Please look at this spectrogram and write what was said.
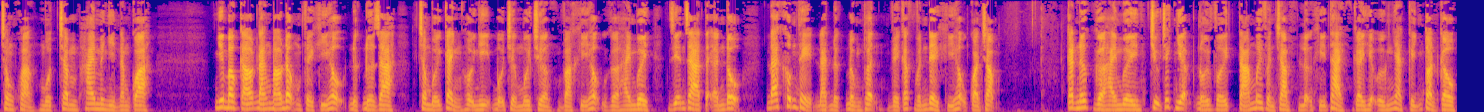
trong khoảng 120.000 năm qua. Như báo cáo đáng báo động về khí hậu được đưa ra trong bối cảnh Hội nghị Bộ trưởng Môi trường và Khí hậu G20 diễn ra tại Ấn Độ đã không thể đạt được đồng thuận về các vấn đề khí hậu quan trọng. Các nước G20 chịu trách nhiệm đối với 80% lượng khí thải gây hiệu ứng nhà kính toàn cầu.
